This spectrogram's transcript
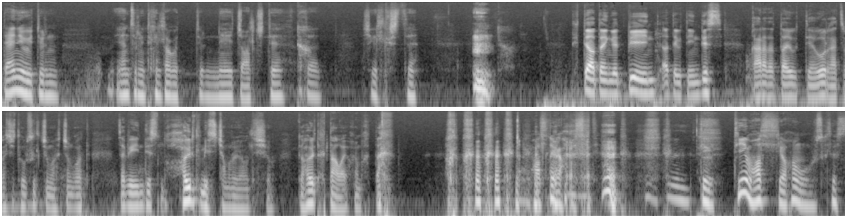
дайны үед ер нь янз бүрийн технологиуд нь нээж олж тэ одоо ашигладаг шүү дээ. Гэтэ одоо ингээд би энд одоо юу гэдэг эндээс гараад одоо юу гэдэг өөр газар очиж төвсгөлж юм очингууд за би эндээс нь хоёр л мессеж чам руу явуулна шүү. Ингээ хоёр дахь таа явах юм бах та. Холныг авах хэрэгтэй. Тэг тийм хол явах хөсгөлөөс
